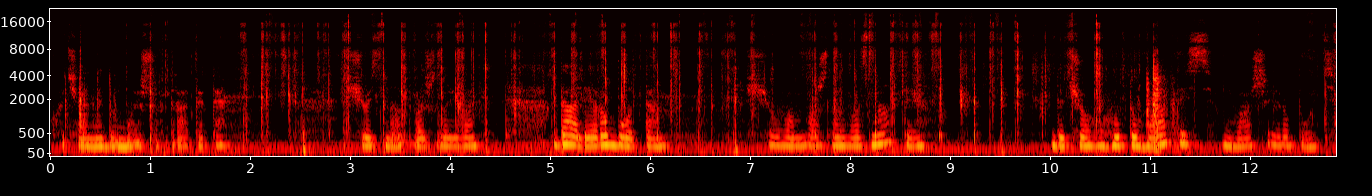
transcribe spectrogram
хоча не думаю, що втратите щось надважливе. Далі робота. Що вам важливо знати, до чого готуватись у вашій роботі?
